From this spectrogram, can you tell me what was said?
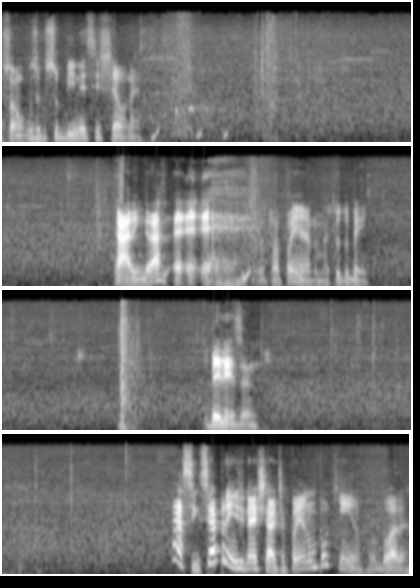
só não consigo subir nesse chão, né? Cara, engraçado... É, é, é, eu tô apanhando, mas tudo bem. Beleza. É assim que você aprende, né, chat? Apanhando um pouquinho. Vambora.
